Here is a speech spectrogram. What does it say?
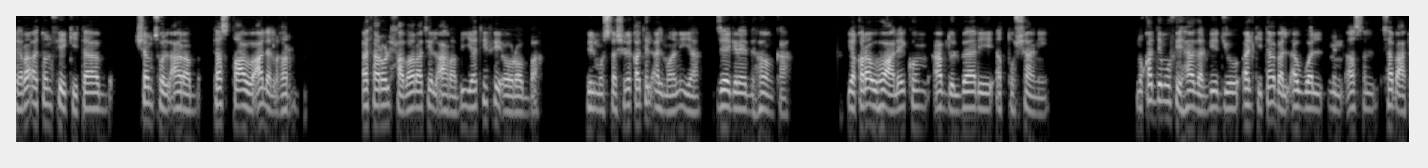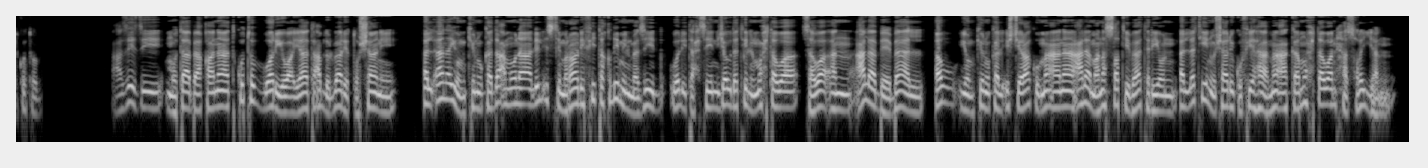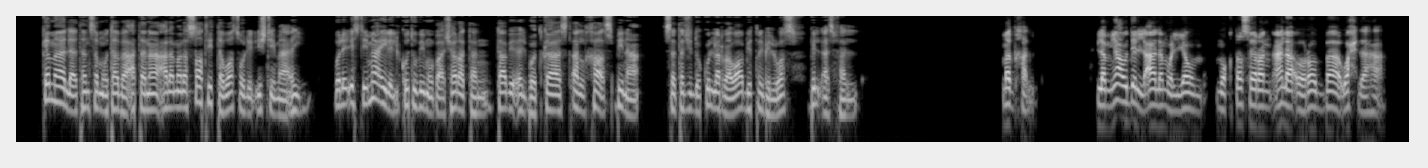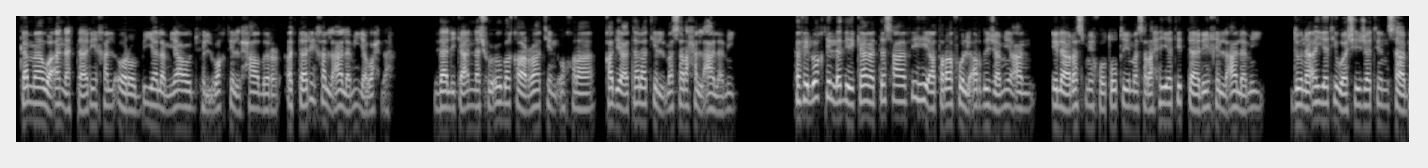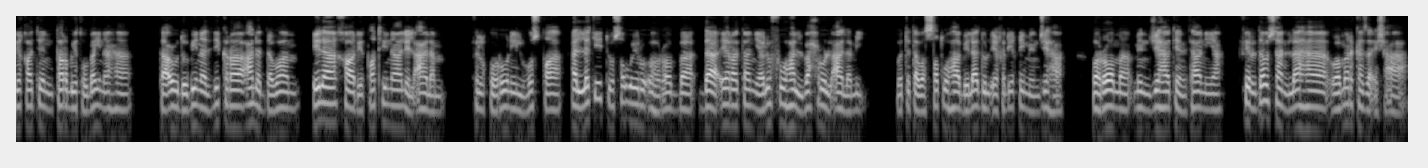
قراءة في كتاب شمس العرب تسطع على الغرب أثر الحضارة العربية في أوروبا للمستشرقة الألمانية زيغريد هونكا. يقرأه عليكم عبد الباري الطشاني. نقدم في هذا الفيديو الكتاب الأول من أصل سبعة كتب. عزيزي متابع قناة كتب وروايات عبد الباري الطشاني الآن يمكنك دعمنا للاستمرار في تقديم المزيد ولتحسين جودة المحتوى سواء على بيبال أو يمكنك الاشتراك معنا على منصة باتريون التي نشارك فيها معك محتوى حصريا. كما لا تنسى متابعتنا على منصات التواصل الاجتماعي. وللاستماع للكتب مباشرة تابع البودكاست الخاص بنا. ستجد كل الروابط بالوصف بالأسفل. مدخل. لم يعد العالم اليوم مقتصرا على أوروبا وحدها كما وأن التاريخ الأوروبي لم يعد في الوقت الحاضر التاريخ العالمي وحده. ذلك أن شعوب قارات أخرى قد اعتلت المسرح العالمي. ففي الوقت الذي كانت تسعى فيه أطراف الأرض جميعا إلى رسم خطوط مسرحية التاريخ العالمي دون أي وشيجة سابقة تربط بينها تعود بنا الذكرى على الدوام إلى خارطتنا للعالم. في القرون الوسطى التي تصور أوروبا دائرة يلفها البحر العالمي وتتوسطها بلاد الإغريق من جهة وروما من جهة ثانية فردوسا لها ومركز إشعاع.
